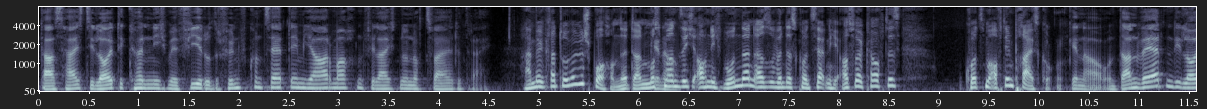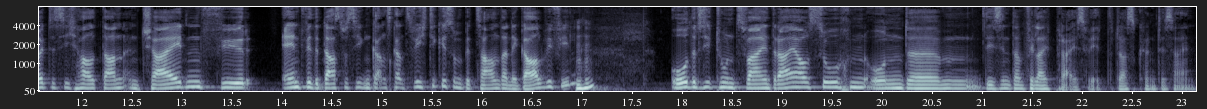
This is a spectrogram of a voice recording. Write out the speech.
Das heißt, die Leute können nicht mehr vier oder fünf Konzerte im Jahr machen, vielleicht nur noch zwei oder drei. Haben wir gerade drüber gesprochen. Ne? Dann muss genau. man sich auch nicht wundern, also wenn das Konzert nicht ausverkauft ist, kurz mal auf den Preis gucken. Genau. Und dann werden die Leute sich halt dann entscheiden für entweder das, was ihnen ganz, ganz wichtig ist und bezahlen dann egal wie viel. Mhm. Oder sie tun zwei und drei aussuchen und ähm, die sind dann vielleicht preiswerter. Das könnte sein.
